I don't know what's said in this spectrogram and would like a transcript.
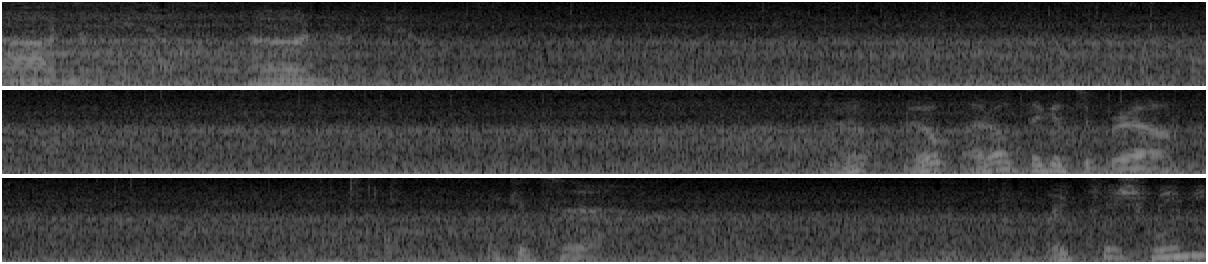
Oh, no, you don't. Oh, no, you don't. Nope, I don't think it's a brown. I think it's a whitefish, maybe?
